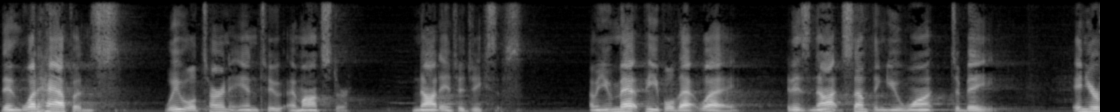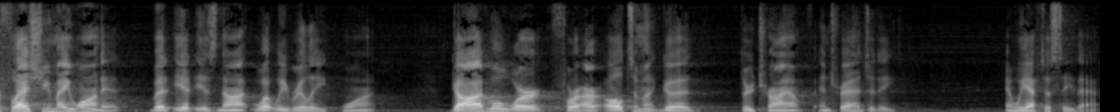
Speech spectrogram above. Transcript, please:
then what happens? We will turn into a monster, not into Jesus. I mean, you've met people that way. It is not something you want to be. In your flesh, you may want it, but it is not what we really want. God will work for our ultimate good through triumph and tragedy, and we have to see that.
